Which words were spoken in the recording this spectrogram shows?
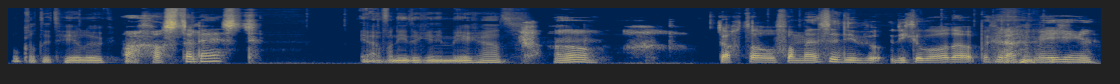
Ook altijd heel leuk. Ah, gastenlijst? Ja, van iedereen die meegaat. Oh. Ik dacht al van mensen die, die gewoon dat we graag meegingen.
